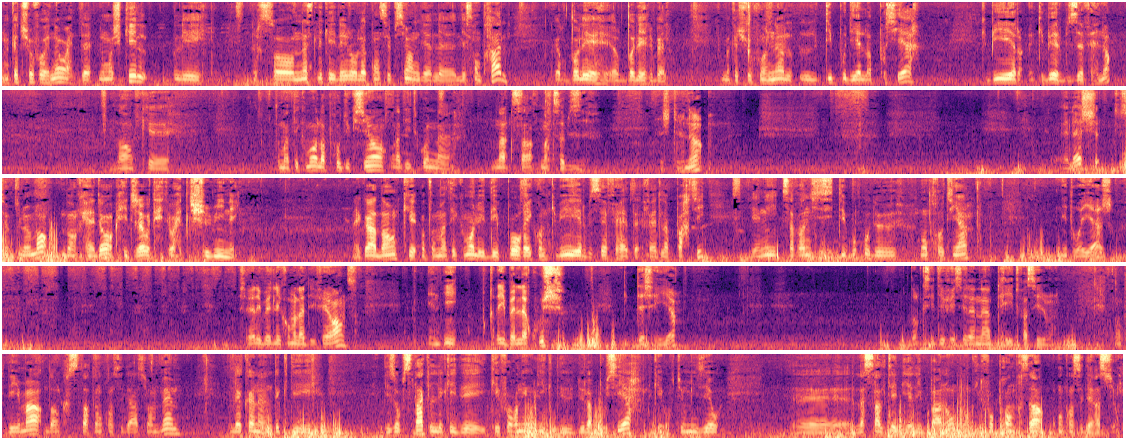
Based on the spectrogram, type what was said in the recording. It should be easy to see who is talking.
Speaker 1: كتشوفوا هنا واحد المشكل اللي خصو الناس اللي كيديروا لا كونسيبسيون ديال لي سونترال يردوا ليه يردوا ليه البال. كما كتشوفوا هنا الديبو ديال لا بوسيير كبير كبير بزاف هنا. دونك اوتوماتيكمون لا برودكسيون غادي تكون ناقصة ناقصة بزاف. شفت هنا؟ علاش تو سامبلومون دونك هادو حيت جاو تحت واحد الشوميني داكوغ دونك اوتوماتيكمون لي ديبو غيكون كبير بزاف في هاد في هاد لابارتي يعني سا فا نيسيتي بوكو دو دونتروتيان نيتواياج غير يبان لكم لا ديفيرونس يعني تقريبا لا كوش قداش هي donc c'est difficile à atteindre facilement. Donc dima, donc c'est en considération même le canon des des obstacles qui qui fournissent au de, de la poussière, qui optimisent euh, la saleté des panneaux. Donc il faut prendre ça en considération.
